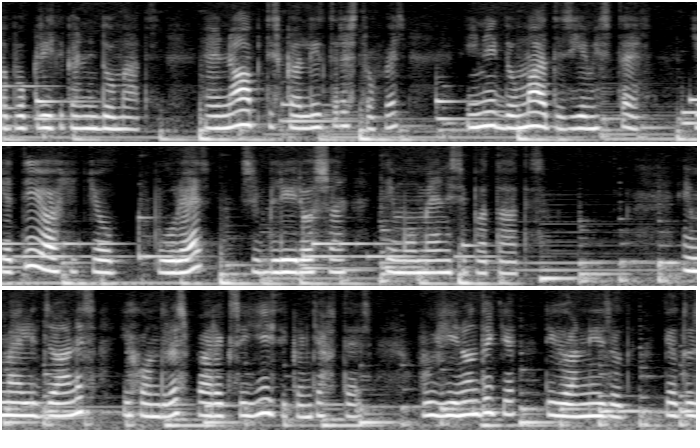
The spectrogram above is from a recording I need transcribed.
αποκρίθηκαν οι ντομάτες. Ενώ από τις καλύτερες τροφές είναι οι ντομάτες γεμιστές. Γιατί όχι και ο πουρές, συμπλήρωσαν θυμωμένες οι πατάτες. Οι μελιτζάνες, οι χοντρές παρεξηγήθηκαν κι αυτές, που γίνονται και τηγανίζονται και τους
